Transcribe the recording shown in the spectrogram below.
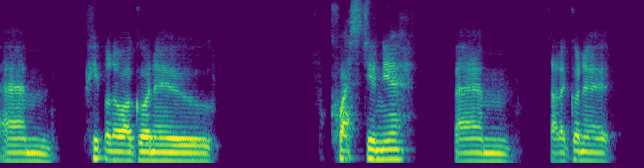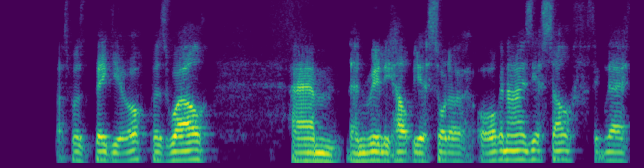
um, people who are going to question you, um, that are going to I suppose big you up as well. Um, and really help you sort of organize yourself. I think they're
